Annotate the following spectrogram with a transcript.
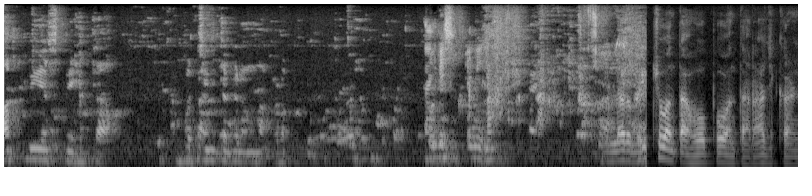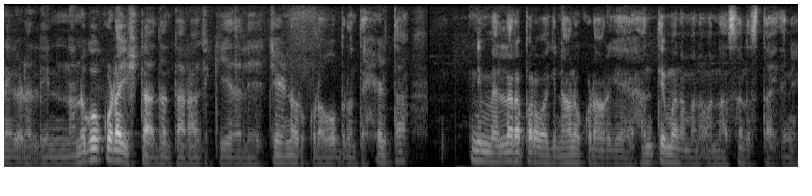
ಆತ್ಮೀಯ ಸ್ನೇಹಿತ ಒಬ್ಬ ಚಿಂತಕನನ್ನು ಕಳ್ಕೊಂಡು ಎಲ್ಲರೂ ಮೆಚ್ಚುವಂಥ ಅಂತ ರಾಜಕಾರಣಿಗಳಲ್ಲಿ ನನಗೂ ಕೂಡ ಇಷ್ಟ ಆದಂಥ ರಾಜಕೀಯದಲ್ಲಿ ಜಯಣ್ಣವರು ಕೂಡ ಒಬ್ಬರು ಅಂತ ಹೇಳ್ತಾ, ನಿಮ್ಮೆಲ್ಲರ ಪರವಾಗಿ ನಾನು ಕೂಡ ಅವರಿಗೆ ಅಂತಿಮ ನಮನವನ್ನು ಸಲ್ಲಿಸ್ತಾ ಇದ್ದೀನಿ.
